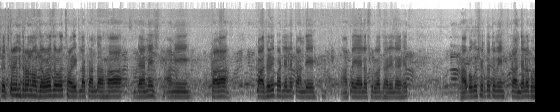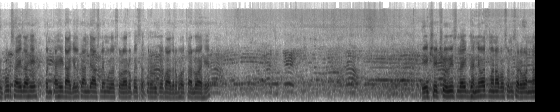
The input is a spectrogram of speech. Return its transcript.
शेतकरी मित्रांनो जवळजवळ चाळीतला कांदा हा डॅमेज आणि काळा काजळी पडलेले कांदे आता यायला सुरुवात झालेले आहेत. हा बघू शकता तुम्ही कांद्याला भरपूर साईज आहे पण काही डागेल कांदे असल्यामुळं सोळा रुपये सतरा रुपये बाजारभाव चालू आहे. एकशे चोवीसला एक धन्यवाद मनापासून सर्वांना.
